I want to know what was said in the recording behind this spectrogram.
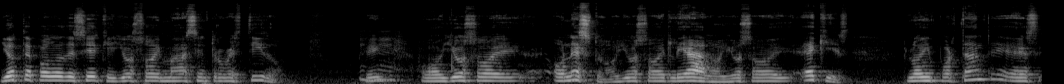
Yo te puedo decir que yo soy más introvertido, ¿sí? o yo soy honesto, o yo soy leal, o yo soy X. Lo importante es,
